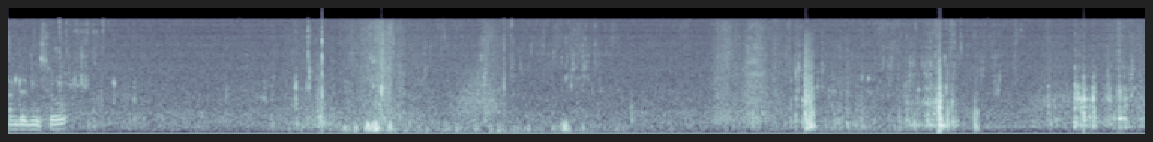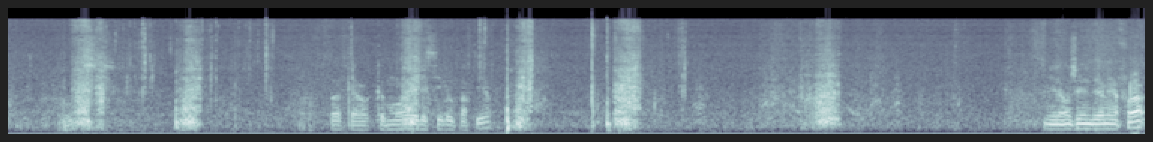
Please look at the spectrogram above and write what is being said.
Un demi-seau. On va faire comme moi et laisser l'eau partir. Mélanger une dernière fois.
